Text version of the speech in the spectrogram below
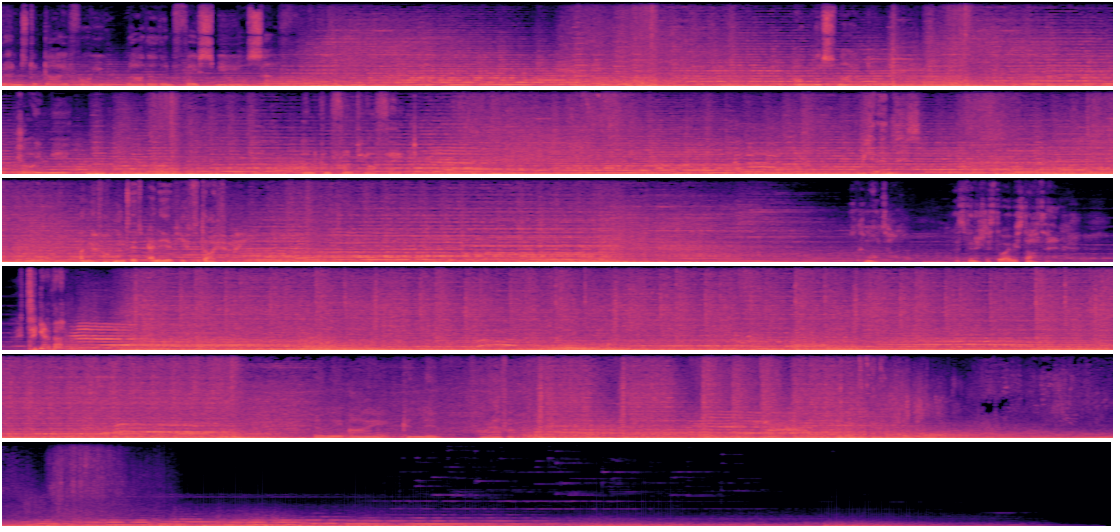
friends to die for you rather than face me yourself. On this night, join me and confront your fate. Wanted any of you to die for me. Come on, Tom. Let's finish this the way we started it. Together!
